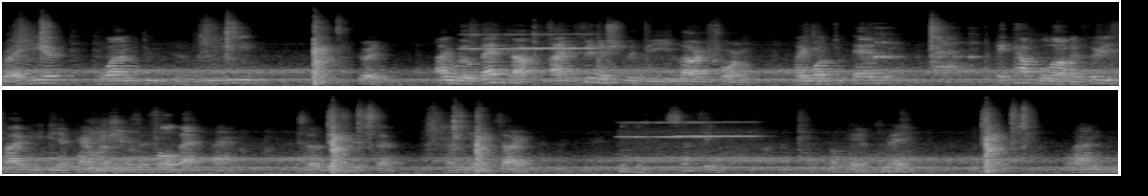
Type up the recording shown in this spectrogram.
right here, one, two, three, good. I will back up, I'm finished with the large form. I want to add a couple on a 35 millimeter camera because a fallback plan. So this is, uh, okay, sorry. Something. Okay, ready. One,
